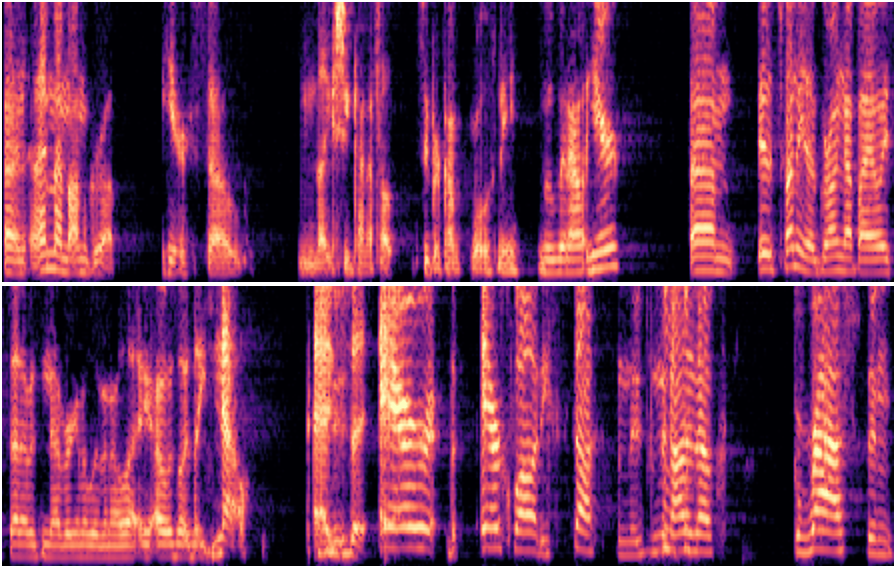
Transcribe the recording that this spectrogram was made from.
And, and my mom grew up here. So like she kind of felt super comfortable with me moving out here. Um, it was funny though. Growing up, I always said I was never going to live in LA. I was always like, no, and the air, the air quality sucks, and there's not enough grass and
